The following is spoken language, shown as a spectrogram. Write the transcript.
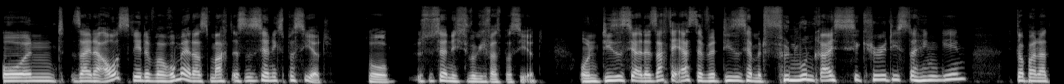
Und seine Ausrede, warum er das macht, ist, es ist ja nichts passiert. So, es ist ja nicht wirklich was passiert. Und dieses Jahr, der sagte erst, er wird dieses Jahr mit 35 Securities dahin gehen. Ich glaube, an, an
